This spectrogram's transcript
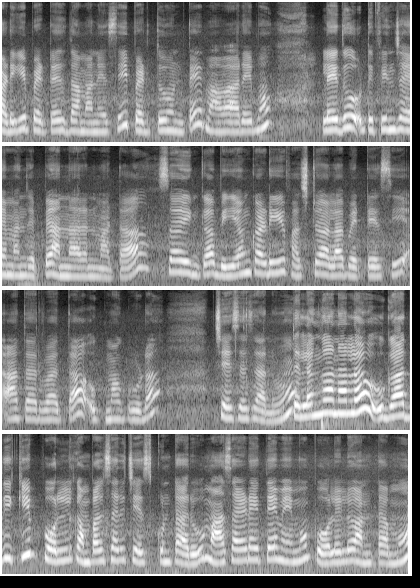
కడిగి పెట్టేద్దామనేసి పెడుతూ ఉంటే మా వారేమో లేదు టిఫిన్ చేయమని చెప్పి అన్నారనమాట సో ఇంకా బియ్యం కడిగి ఫస్ట్ అలా పెట్టేసి ఆ తర్వాత ఉప్మా కూడా చేసేసాను. తెలంగాణలో ఉగాదికి పోలేలు కంపల్సరీ చేసుకుంటారు. మా సైడ్ అయితే మేము పోలేలు అంటాము.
